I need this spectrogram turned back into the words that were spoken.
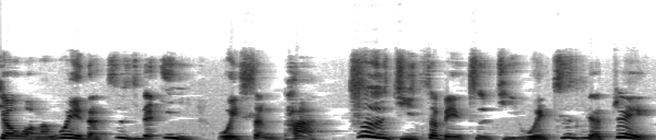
叫我们为了自己的义为审判，自己责备自己，为自己的罪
